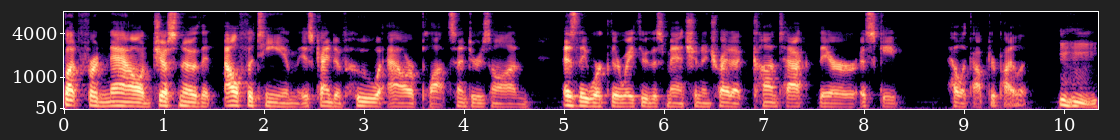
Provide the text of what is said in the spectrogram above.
But for now, just know that Alpha Team is kind of who our plot centers on as they work their way through this mansion and try to contact their escape helicopter pilot. hmm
